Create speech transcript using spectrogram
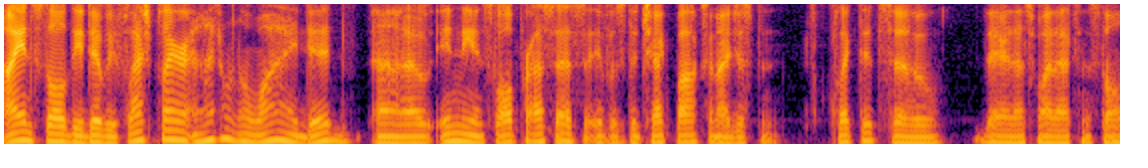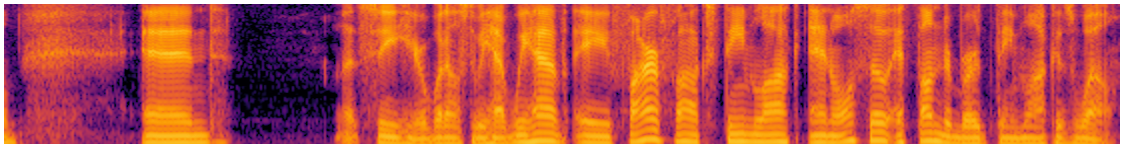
I installed the Adobe Flash Player, and I don't know why I did. Uh, in the install process, it was the checkbox, and I just clicked it. So there, that's why that's installed. And let's see here. What else do we have? We have a Firefox theme lock and also a Thunderbird theme lock as well.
